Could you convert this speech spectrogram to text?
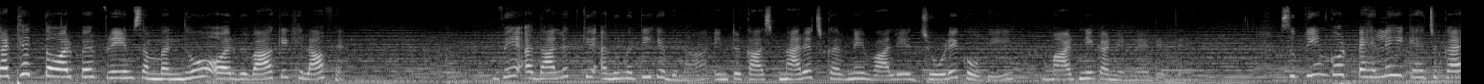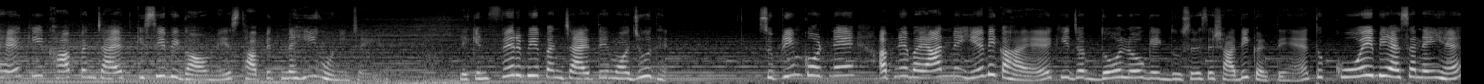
कथित तौर पर प्रेम संबंधों और विवाह के खिलाफ हैं। वे अदालत के अनुमति के बिना इंटरकास्ट मैरिज करने वाले जोड़े को भी मारने का निर्णय देते हैं। सुप्रीम कोर्ट पहले ही कह चुका है कि खाप पंचायत किसी भी गाँव में स्थापित नहीं होनी चाहिए, लेकिन फिर भी पंचायतें मौजूद हैं। सुप्रीम कोर्ट ने अपने बयान में यह भी कहा है कि जब दो लोग एक दूसरे से शादी करते हैं तो कोई भी ऐसा नहीं है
